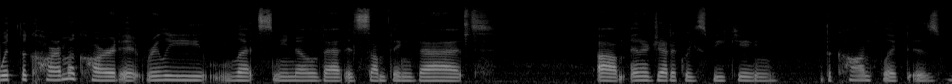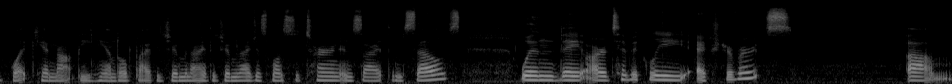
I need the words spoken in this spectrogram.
with the karma card, it really lets me know that it's something that, um, energetically speaking, the conflict is what cannot be handled by the Gemini. The Gemini just wants to turn inside themselves. When they are typically extroverts, um,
